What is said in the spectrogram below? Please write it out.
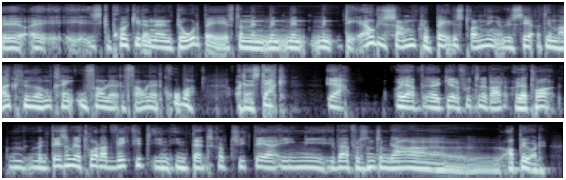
Øh, og jeg jeg skal prøve at give dig en anekdote bagefter, men, men, men, men det er jo de samme globale strømninger, vi ser, og det er meget knyttet omkring ufaglærte og faglærte grupper. Og den er stærk. Ja, og jeg, jeg giver dig fuldstændig ret. Og jeg tror, men det, som jeg tror, der er vigtigt i en, i en dansk optik, det er egentlig, i hvert fald sådan, som jeg øh, oplever det, øh,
